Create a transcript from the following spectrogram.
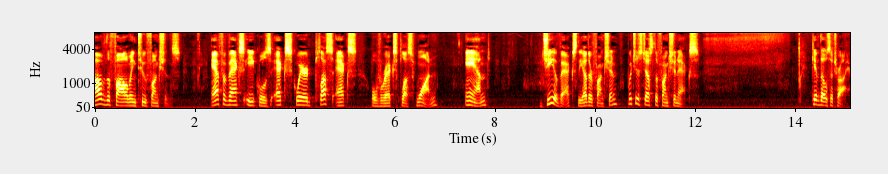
of the following two functions. f of x equals x squared plus x over x plus 1, and g of x, the other function, which is just the function x. Give those a try.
